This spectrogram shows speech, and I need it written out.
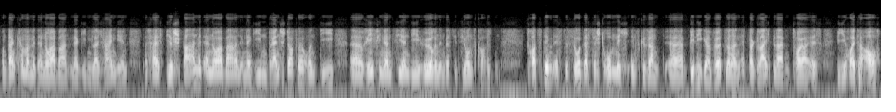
Und dann kann man mit erneuerbaren Energien gleich reingehen. Das heißt, wir sparen mit erneuerbaren Energien Brennstoffe und die äh, refinanzieren die höheren Investitionskosten. Trotzdem ist es so, dass der Strom nicht insgesamt äh, billiger wird, sondern etwa gleichbleibend teuer ist, wie heute auch.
